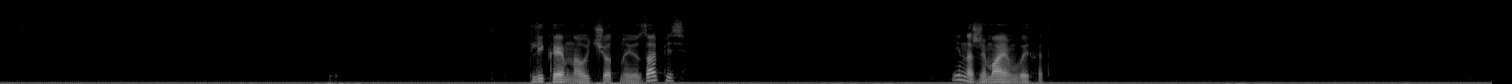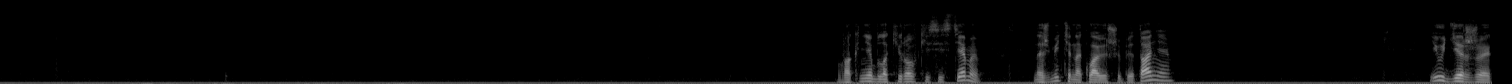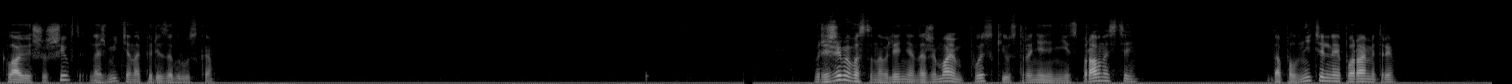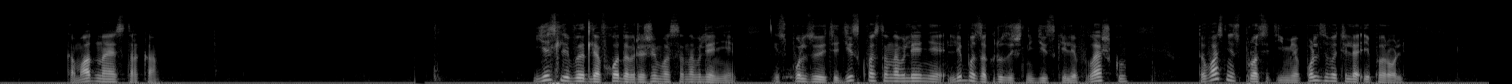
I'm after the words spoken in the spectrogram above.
Кликаем на учетную запись и нажимаем выход. В окне блокировки системы нажмите на клавишу питания и удерживая клавишу Shift нажмите на перезагрузка. В режиме восстановления нажимаем поиск и устранение неисправностей, дополнительные параметры, командная строка. Если вы для входа в режим восстановления используете диск восстановления, либо загрузочный диск или флешку, то вас не спросит имя пользователя и пароль.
